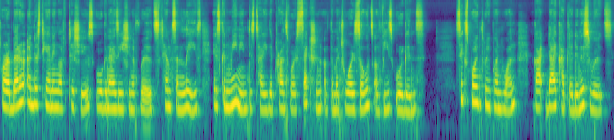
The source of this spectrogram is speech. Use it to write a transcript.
For a better understanding of tissues, organization of roots, stems, and leaves, it is convenient to study the transverse section of the mature zones of these organs. 6.3.1 Dicotyledonous roots.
